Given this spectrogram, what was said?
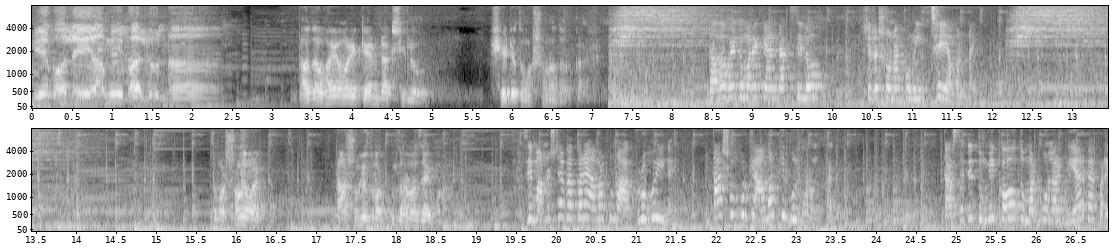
কে বলে আমি ভালো না। দাদা ভাই আমারে কেন ডাকছিল? সেটা তোমার শোনা দরকার। দাদা ভাই তোমারে কেন ডাকছিল সেটা শোনার কোনো ইচ্ছেই আমার নাই। তোমার শোনা লাগবে না শুনলে তোমার ভুল ধারণা যাইব না। যে মানুষটার ব্যাপারে আমার কোনো আগ্রহই নাই তার সম্পর্কে আমার কি ভুল ধারণা থাকবে? তার সাথে তুমি কও তোমার পোলার বিয়ার ব্যাপারে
